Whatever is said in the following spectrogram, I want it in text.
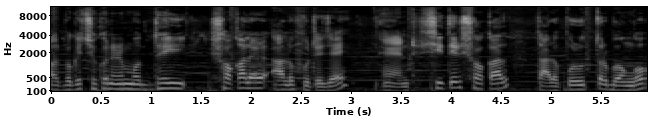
অল্প কিছুক্ষণের মধ্যেই সকালের আলো ফুটে যায় অ্যান্ড শীতের সকাল তার উপর উত্তরবঙ্গ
